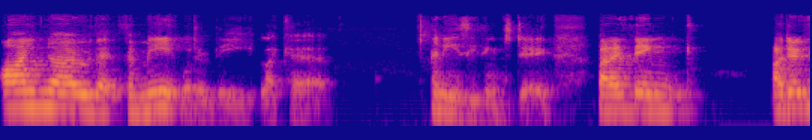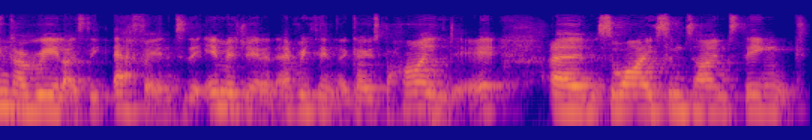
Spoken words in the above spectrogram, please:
I know that for me it wouldn't be like a an easy thing to do. But I think I don't think I realised the effort into the imaging and everything that goes behind it. Um, so I sometimes think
